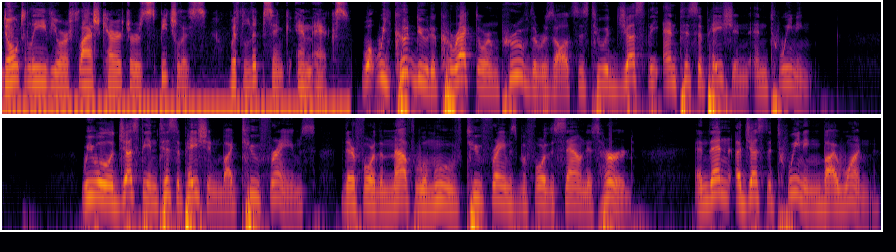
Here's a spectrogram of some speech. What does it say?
Don't leave your Flash characters speechless with LipSync MX. What we could do to correct or improve the results is to adjust the anticipation and tweening. We will adjust the anticipation by two frames Therefore, the mouth will move two frames before the sound is heard, and then adjust the tweening by one,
